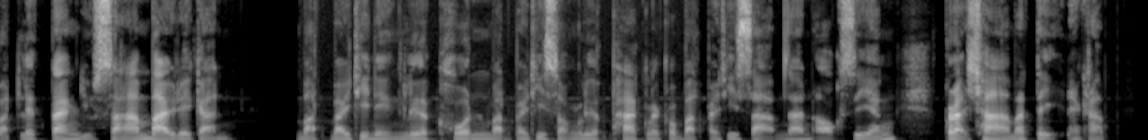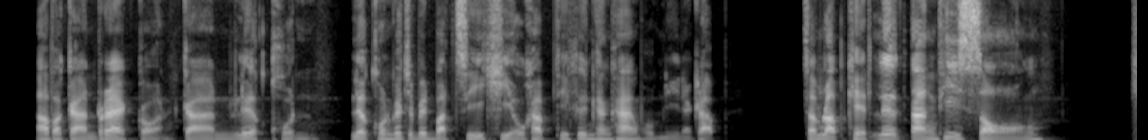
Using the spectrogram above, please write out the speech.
บัตรเลือกตั้งอยู่ 3 ใบด้วยกัน บัตรใบที่ 1 เลือกคน บัตรใบที่ 2 เลือกพรรคแล้วก็บัตรใบที่ 3 นั้นออกเสียงประชามตินะครับเอาประการแรกก่อนการเลือกคน เลือกคนก็จะเป็นบัตรสีเขียวครับที่ขึ้นข้างๆ ผมนี้นะครับสำหรับเขตเลือกตั้งที่ 2 เข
